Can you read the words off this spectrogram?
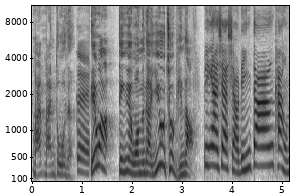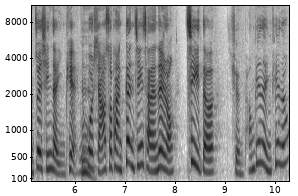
蛮蛮多的，对，别忘了订阅我们的 YouTube 频道，并按下小铃铛看我们最新的影片。如果想要收看更精彩的内容，记得选旁边的影片哦。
